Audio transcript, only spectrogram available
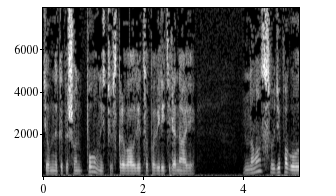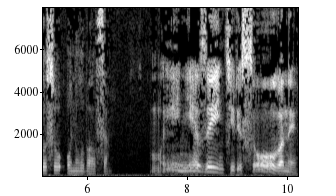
Темный капюшон полностью скрывал лицо повелителя Нави, но, судя по голосу, он улыбался. — Мы не заинтересованы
